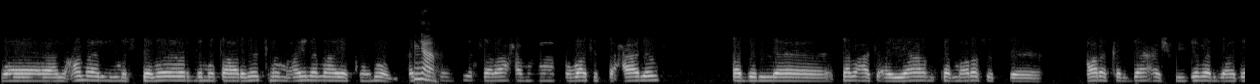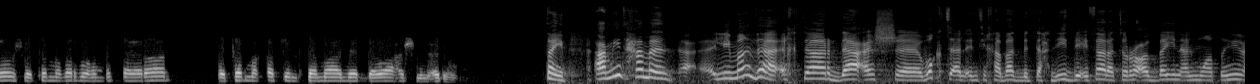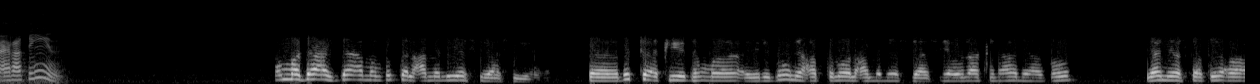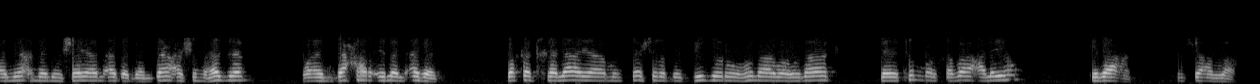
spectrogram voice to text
والعمل مستمر لمطاردتهم أينما يكونون. نعم. تنسيق صراحة مع قوات التحالف قبل سبعة أيام تم رصد حركة داعش في جبل بادوش وتم ضربهم بالطيران وتم قتل ثمانية دواعش من عندهم. طيب عميد حمد لماذا اختار داعش وقت الانتخابات بالتحديد لإثارة الرعب بين المواطنين العراقيين؟ هم داعش دائما ضد العملية السياسية. فبالتأكيد هم يريدون يعطلون العملية السياسية ولكن أنا أقول لن يستطيعوا أن يعملوا شيئا أبدا. داعش انهزم واندحر إلى الأبد. فقد خلايا منتشرة بالجزر وهنا وهناك سيتم القضاء عليهم. تباعا إن شاء الله.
